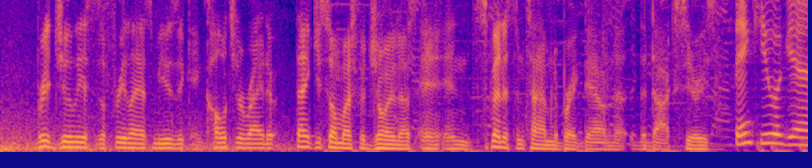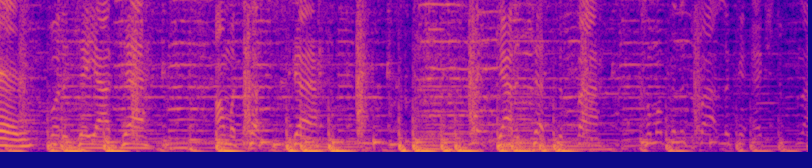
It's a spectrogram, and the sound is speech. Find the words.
Britt Julius is a freelance music and culture writer. Thank you so much for joining us and, and spending some time to break down the, the doc series. Thank you again. For the day I die, I'ma touch the sky. Gotta testify. Come up in the spot looking extra fly.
